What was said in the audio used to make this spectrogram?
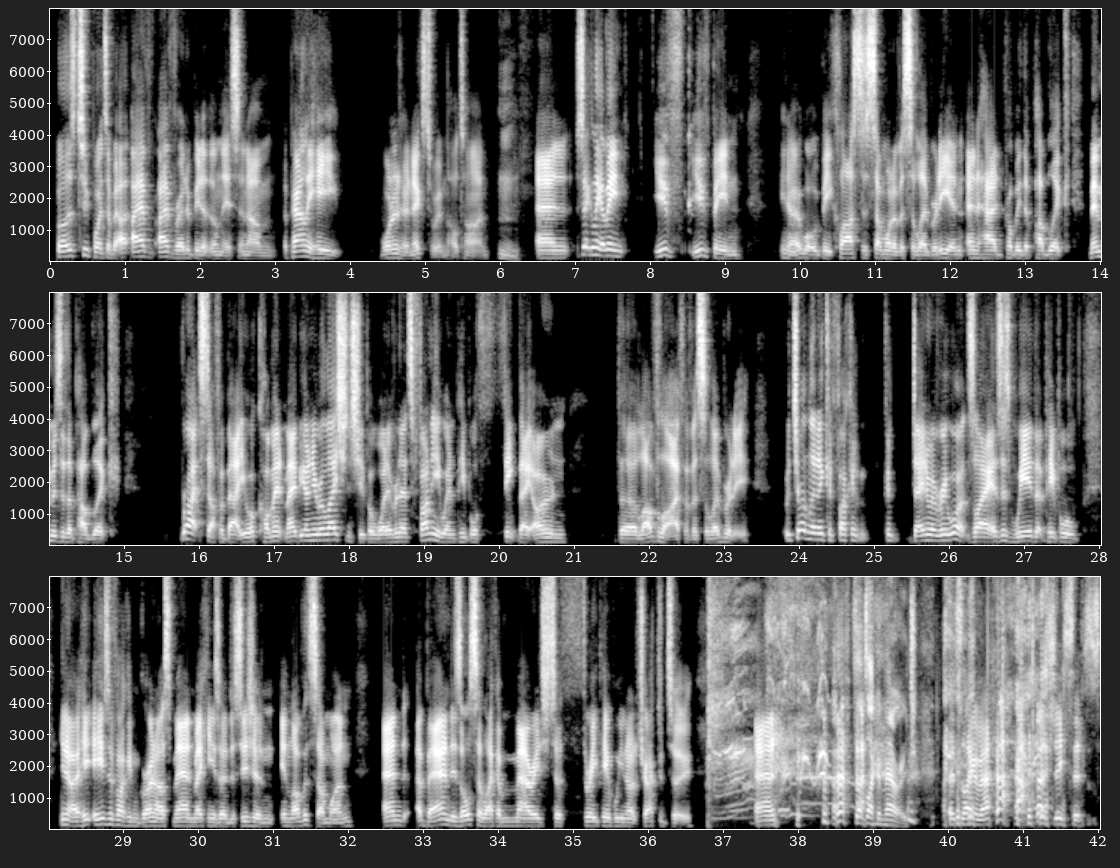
Well, there's two points about. I I have I have read a bit on this, and um, apparently he wanted her next to him the whole time. Mm. And secondly, I mean, you've you've been, you know, what would be classed as somewhat of a celebrity, and and had probably the public members of the public write stuff about you or comment maybe on your relationship or whatever. And it's funny when people think they own the love life of a celebrity. But John Lennon could fucking could date whoever he wants. Like it's just weird that people, you know, he, he's a fucking grown ass man making his own decision in love with someone. And a band is also like a marriage to three people you're not attracted to. And Sounds like a marriage. it's like about Jesus.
